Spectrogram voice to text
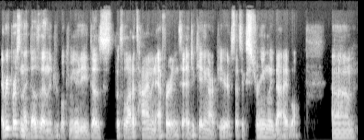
every person that does that in the Drupal community does puts a lot of time and effort into educating our peers. That's extremely valuable. Um,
